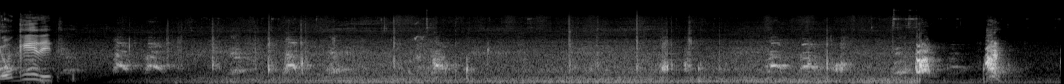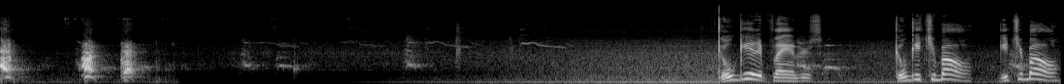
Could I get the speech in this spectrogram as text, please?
Go get it. Go get it, Flandres. Go get your ball. Get your ball.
